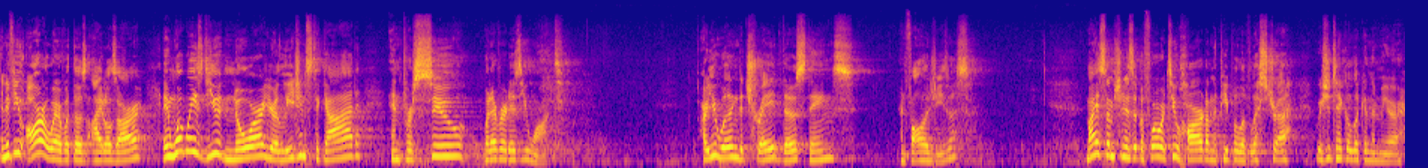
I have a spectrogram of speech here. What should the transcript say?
And if you are aware of what those idols are, in what ways do you ignore your allegiance to God and pursue whatever it is you want? Are you willing to trade those things and follow Jesus? My assumption is that before we're too hard on the people of Lystra, we should take a look in the mirror.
